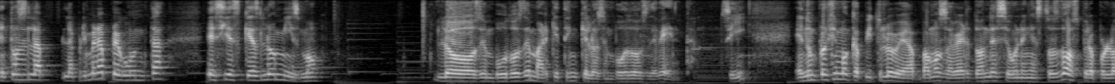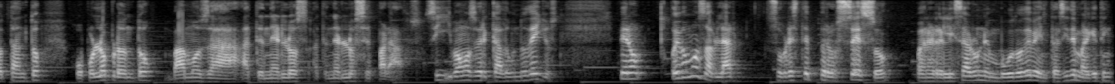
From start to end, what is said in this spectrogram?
Entonces la, la primera pregunta es si es que es lo mismo los embudos de marketing que los embudos de venta, ¿sí? En un próximo capítulo vamos a ver dónde se unen estos dos, pero por lo tanto, o por lo pronto, vamos a, tenerlos, a tenerlos separados, ¿sí? Y vamos a ver cada uno de ellos. Pero hoy vamos a hablar sobre este proceso para realizar un embudo de ventas y de marketing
